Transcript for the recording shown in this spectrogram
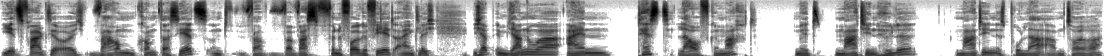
Jetzt fragt ihr euch, warum kommt das jetzt und was für eine Folge fehlt eigentlich? Ich habe im Januar einen Testlauf gemacht mit Martin Hülle. Martin ist Polarabenteurer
